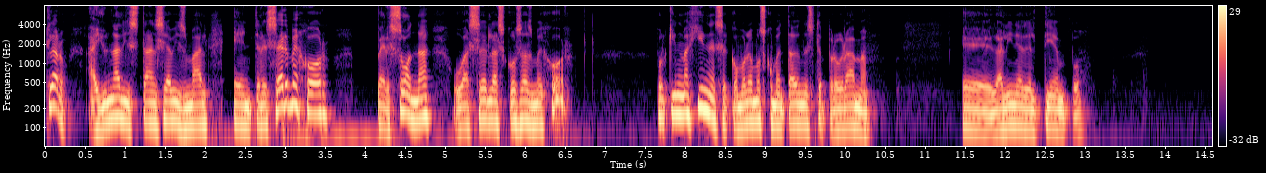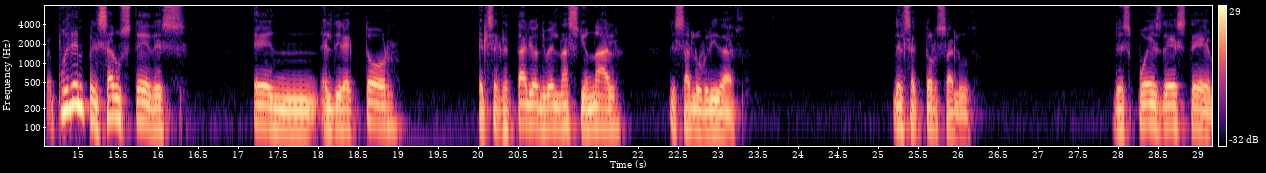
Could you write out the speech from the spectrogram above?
Claro, hay una distancia abismal entre ser mejor persona o hacer las cosas mejor. Porque imagínense, como lo hemos comentado en este programa, eh, la línea del tiempo. Pueden pensar ustedes en el director, el secretario a nivel nacional de salubridad, del sector salud después de este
